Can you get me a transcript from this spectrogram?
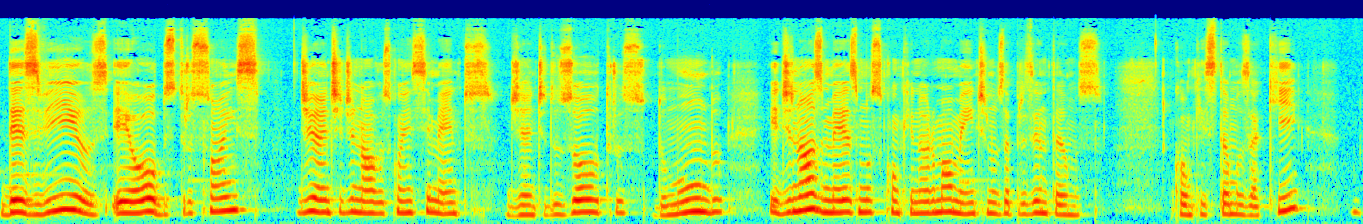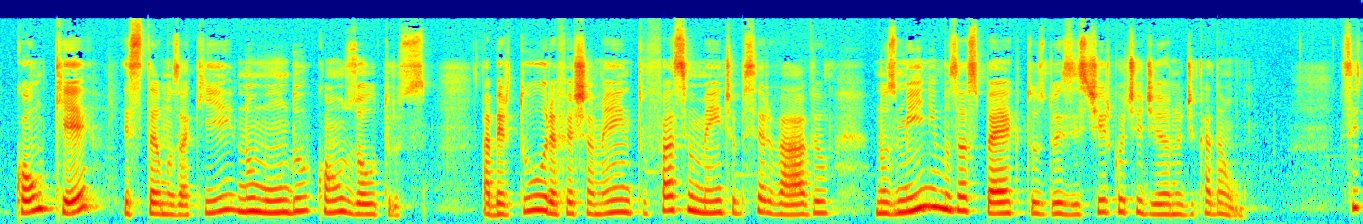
desvios e obstruções diante de novos conhecimentos, diante dos outros, do mundo e de nós mesmos com que normalmente nos apresentamos. Com que estamos aqui, com que estamos aqui no mundo com os outros. Abertura, fechamento facilmente observável nos mínimos aspectos do existir cotidiano de cada um. Se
